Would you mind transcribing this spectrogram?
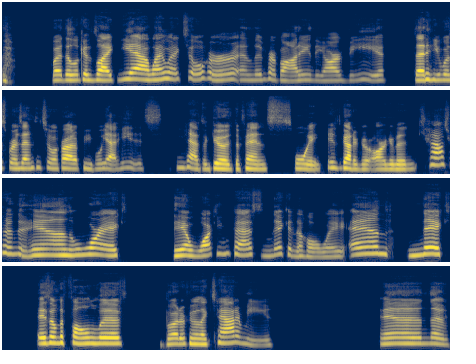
But the look is like, yeah, why would I kill her and leave her body in the RV that he was presenting to a crowd of people? Yeah, he is, he has a good defense point. He's got a good argument. Catherine and Warrick, they are walking past Nick in the hallway, and Nick is on the phone with Butterfield Academy. And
